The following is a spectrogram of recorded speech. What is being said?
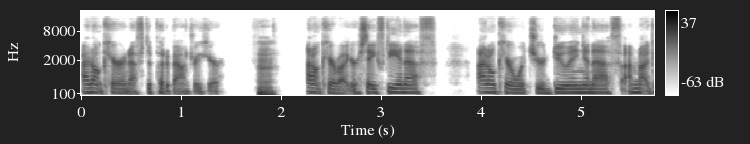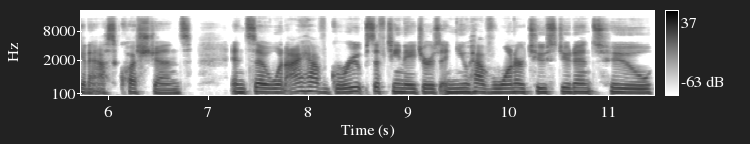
I don't care enough to put a boundary here. Hmm. I don't care about your safety enough. I don't care what you're doing enough. I'm not going to ask questions. And so when I have groups of teenagers and you have one or two students who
